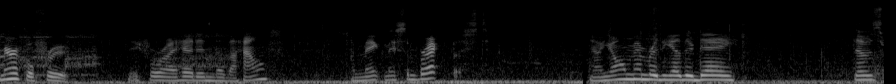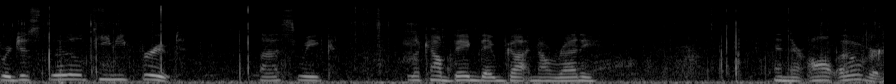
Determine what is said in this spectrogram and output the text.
miracle fruit before I head into the house to make me some breakfast. Now y'all remember the other day those were just little teeny fruit last week. Look how big they've gotten already. And they're all over.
